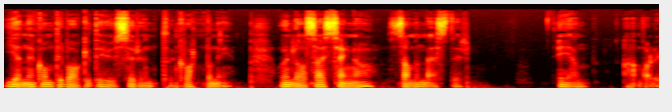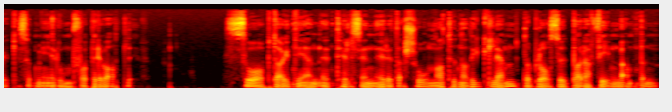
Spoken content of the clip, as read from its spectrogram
Jenny kom tilbake til huset rundt kvart på ni, og hun la seg i senga sammen med Ester. Igjen, her var det ikke så mye rom for privatliv. Så oppdaget Jenny til sin irritasjon at hun hadde glemt å blåse ut parafinlampen,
